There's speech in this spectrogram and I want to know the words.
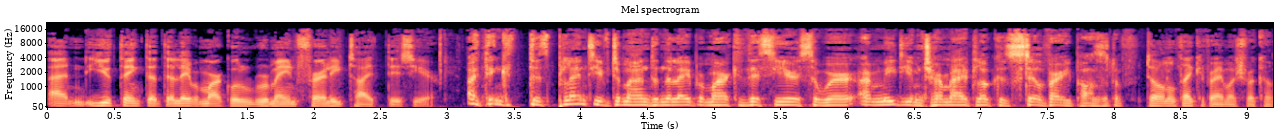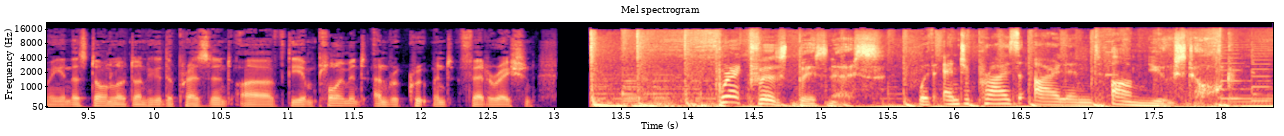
and you think that the labour market will remain fairly tight this year. I think there's plenty of demand in the labour market this year, so our medium term outlook is still very positive. Donal, thank you very much for coming in. That's Donal O'Donoghue, the president of the Employment and Recruitment Federation. Breakfast Business with Enterprise Ireland on Newstalk.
